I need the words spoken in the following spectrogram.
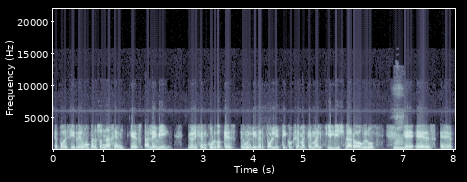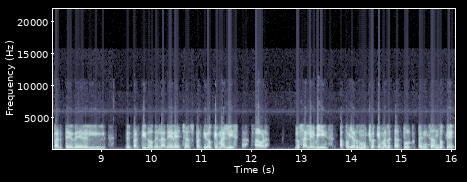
te puedo decir de un personaje que es Alevi, de origen kurdo, que es un líder político que se llama Kemal Kilicdaroglu, mm. que es eh, parte del, del partido de la derecha, es partido kemalista. Ahora, los alevíes apoyaron mucho a Kemal Atatürk pensando que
